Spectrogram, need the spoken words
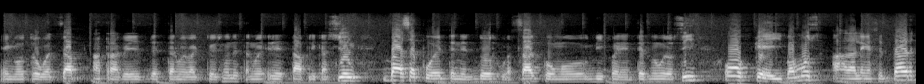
en otro WhatsApp a través de esta nueva actualización de esta, de esta aplicación. Vas a poder tener dos WhatsApp con diferentes números sí ok vamos a darle en aceptar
